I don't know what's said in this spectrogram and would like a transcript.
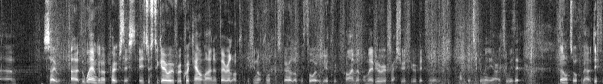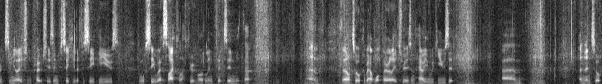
Um, so uh, the way I'm going to approach this is just to go over a quick outline of Verilog. If you've not come across Verilog before, it will be a quick primer or maybe a refresher if you're a bit familiar, have a bit of familiarity with it. Then I'll talk about different simulation approaches, in particular for CPUs, and we'll see where cycle-accurate modeling fits in with that. Um, then I'll talk about what Verilator is and how you would use it. Um, and then talk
